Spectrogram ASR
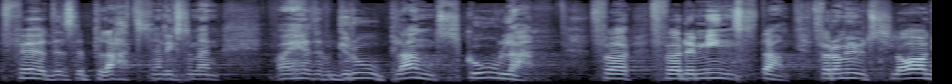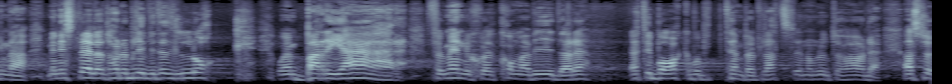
födelseplats, en, liksom en vad heter det, grovplantskola för, för det minsta, för de utslagna. Men istället har det blivit ett lock och en barriär för människor att komma vidare jag är tillbaka på tempelplatsen om du inte hör det. Alltså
